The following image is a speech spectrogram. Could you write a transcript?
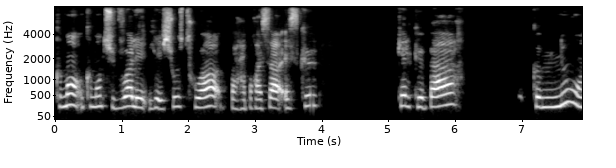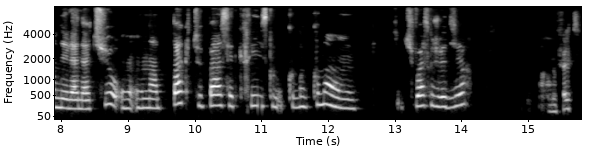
comment comment tu vois les choses toi par rapport à ça? Est-ce que quelque part, comme nous, on est la nature, on on n'impacte pas cette crise? Com comment comment on tu tu vois ce que je veux dire? En fait,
